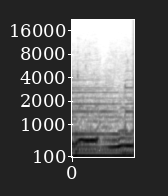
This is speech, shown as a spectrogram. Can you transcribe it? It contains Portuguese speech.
Música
